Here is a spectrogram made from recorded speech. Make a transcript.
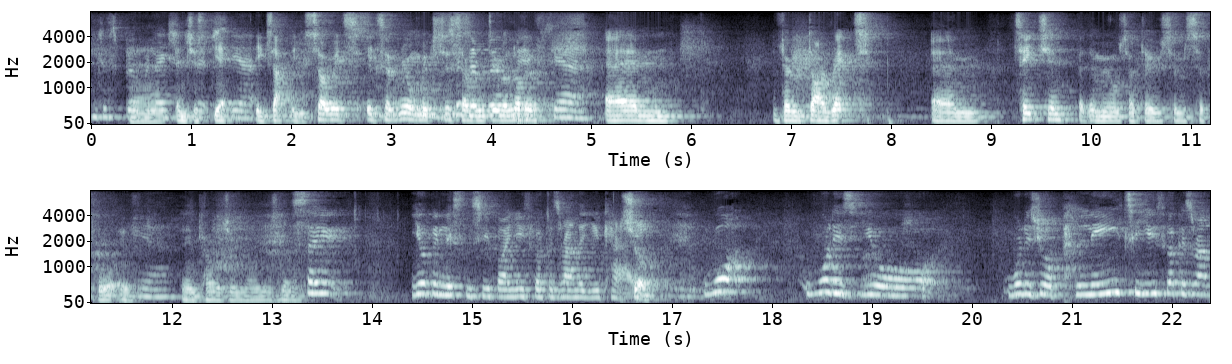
You just uh, build and relationships. just yeah, exactly. So it's it's a real mixture. It's so we do a lot mix, of yeah. um, very direct um, teaching, but then we also do some supportive Yeah. and encouraging role as well. So, you've been listened to by youth workers around the UK. Sure. What What is your What is your plea to youth workers around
